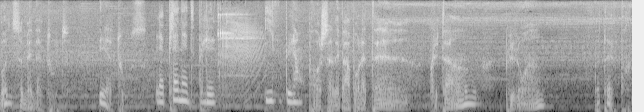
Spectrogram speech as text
Bonne semaine à toutes et à tous. La planète bleue. Yves Blanc. Prochain départ pour la Terre. Plus tard, plus loin, peut-être.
